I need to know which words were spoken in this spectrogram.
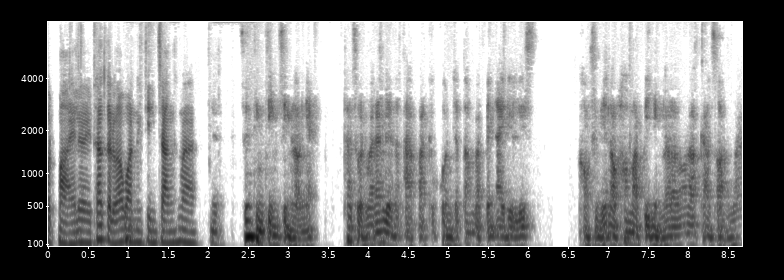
กฎหมายเลย ถ้าเกิดว่าวันหนึงจริงจังขึ้นมา ซึ่งจริง ๆ สิ่งเหล่าเนี้ยถ้าสมมติว่านักเรียนสถาปัตย์ทุกคนจะต้องแบบเป็น idealist ของสิ่งที่เราเข้ามาปีหนึ่งแล้วเราต้องรับการสอนว่า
